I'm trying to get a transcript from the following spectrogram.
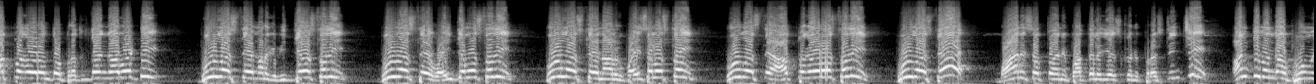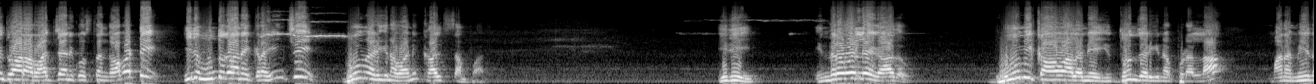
ఆత్మగౌరవంతో బ్రతుకుతాం కాబట్టి భూమి వస్తే మనకు విద్య వస్తుంది భూమి వస్తే వైద్యం వస్తుంది భూమి వస్తే నాలుగు పైసలు వస్తాయి భూమి వస్తే ఆత్మగౌరవం వస్తుంది భూమి వస్తే బానిసత్వాన్ని బద్దలు చేసుకొని ప్రశ్నించి అంతిమంగా భూమి ద్వారా రాజ్యానికి వస్తాం కాబట్టి ఇది ముందుగానే గ్రహించి భూమి అడిగిన వాడిని కాల్చి చంపాలి. ఇది ఇంద్రవల్లే కాదు. భూమి కావాలనే యుద్ధం జరిగినప్పుడల్లా మన మీద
